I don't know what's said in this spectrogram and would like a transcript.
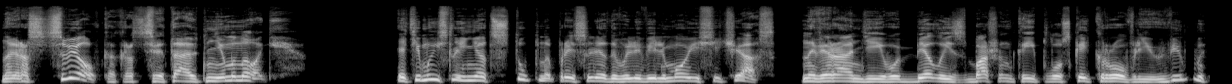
но и расцвел, как расцветают немногие. Эти мысли неотступно преследовали Вельмо и сейчас, на веранде его белой с башенкой и плоской кровлей виллы,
